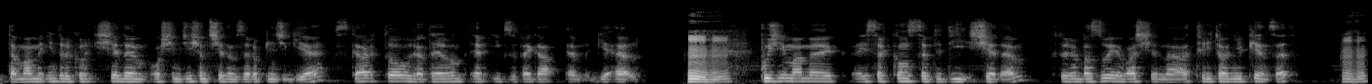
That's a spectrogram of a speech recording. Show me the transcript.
I tam mamy Intel Core i7 8705G z kartą Radeon RX Vega MGL. Mhm. Później mamy Acer Concept D7, który bazuje właśnie na Tritonie 500. Mhm.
